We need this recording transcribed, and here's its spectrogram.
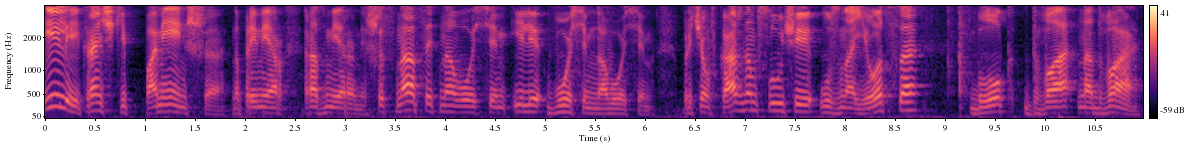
или экранчики поменьше, например, размерами 16 на 8 или 8 на 8. Причем в каждом случае узнается блок 2 на 2.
